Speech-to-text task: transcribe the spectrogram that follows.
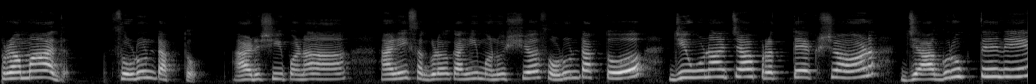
प्रमाद सोडून टाकतो. आळशीपणा आणि सगळं काही मनुष्य सोडून टाकतो. जीवनाच्या प्रत्येक क्षण जागरूकतेने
